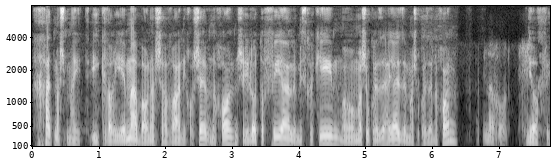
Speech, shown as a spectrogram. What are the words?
חד משמעית, היא כבר איימה בעונה שעברה אני חושב, נכון? שהיא לא תופיע למשחקים או משהו כזה, היה איזה משהו כזה, נכון? נכון. יופי.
